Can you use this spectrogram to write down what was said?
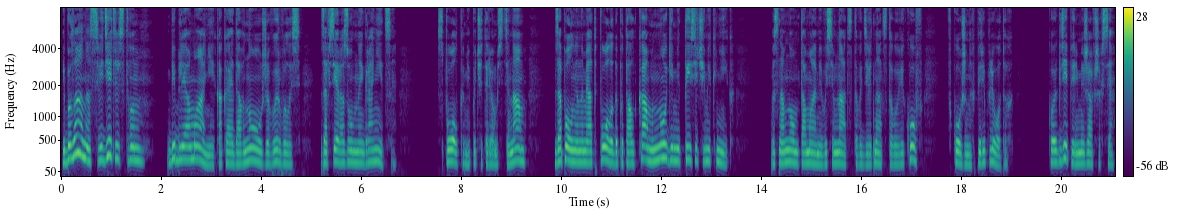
И была она свидетельством библиомании, какая давно уже вырвалась за все разумные границы, с полками по четырем стенам, заполненными от пола до потолка многими тысячами книг, в основном томами XVIII-XIX веков в кожаных переплетах, кое-где перемежавшихся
